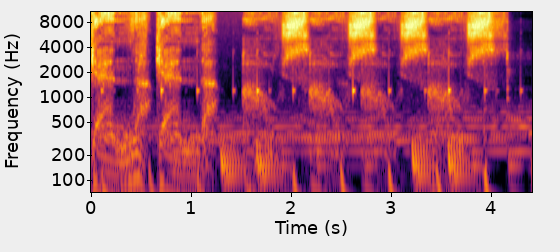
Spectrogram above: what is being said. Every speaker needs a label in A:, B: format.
A: Weekend. Weekend. House. House. House. House.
